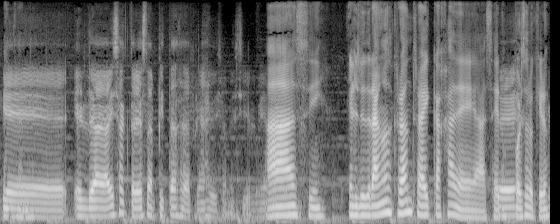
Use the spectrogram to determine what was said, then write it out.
Que el de Isaac trae estampitas de las primeras ediciones y el mío. Ah, sí. El de Dragon's Crown trae caja de acero, Sí, por eso lo quiero.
